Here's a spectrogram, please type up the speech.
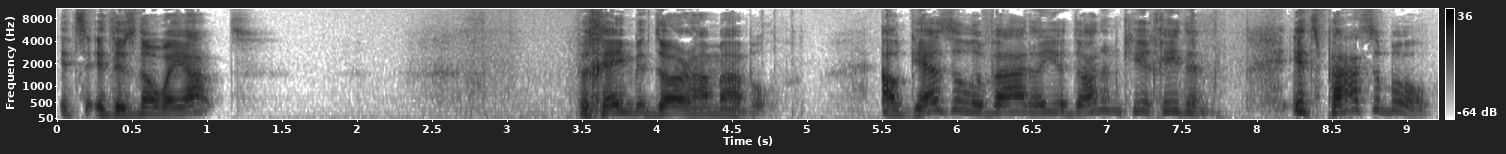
It's, it, there's no way out. It's possible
